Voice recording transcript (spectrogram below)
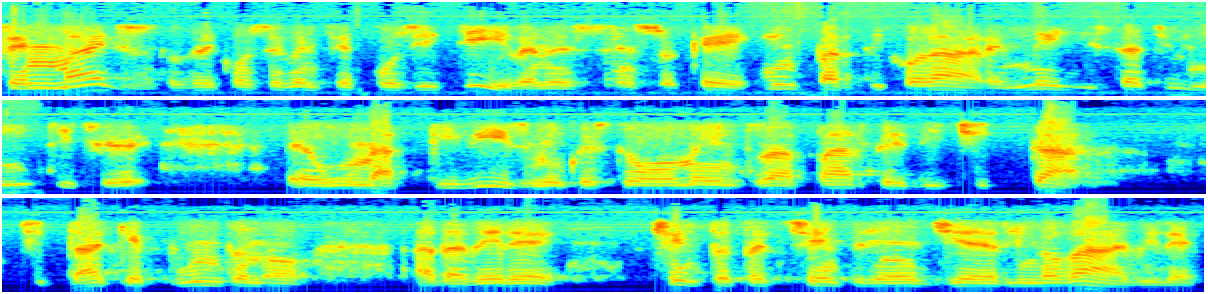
Semmai ci sono state conseguenze positive, nel senso che in particolare negli Stati Uniti c'è eh, un attivismo in questo momento da parte di città, città che puntano ad avere 100% di energia rinnovabile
